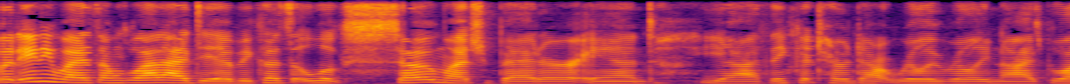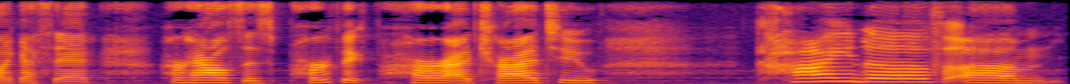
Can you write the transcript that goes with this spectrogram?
But anyways I'm glad I did because it looks so much better. And yeah I think it turned out really really nice. But like I said her house is perfect for her. I tried to kind of um,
